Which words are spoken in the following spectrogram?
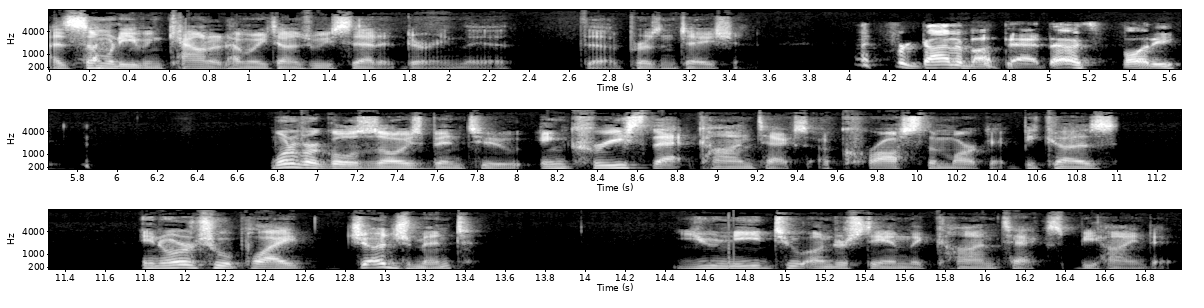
As somebody even counted how many times we said it during the the presentation. I forgot about that. That was funny. One of our goals has always been to increase that context across the market because in order to apply judgment, you need to understand the context behind it.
